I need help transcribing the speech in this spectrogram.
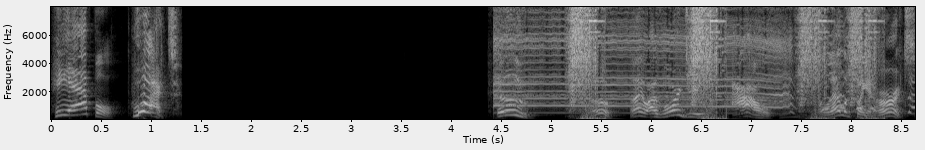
Hey, Apple! What? Ooh! Oh, I, I warned you! Ow! Oh, that looks like it hurts.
